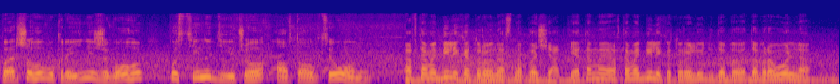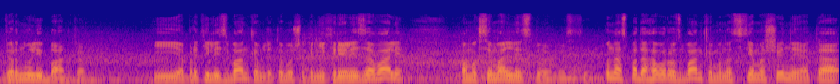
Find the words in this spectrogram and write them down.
першого в Україні живого постійно діючого автоаукціону. Автомобили, которые у нас на площадке, это мы автомобили, которые люди добро- добровольно вернули банкам. И обратились к банкам для того, чтобы они их реализовали по максимальной стоимости. У нас по договору с банком, у нас все машины, это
